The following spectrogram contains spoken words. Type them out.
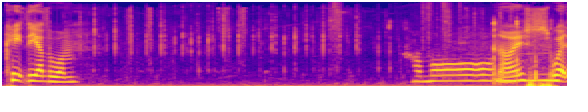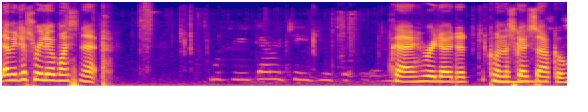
keep the other one. Come on. Nice. Wait, let me just reload my snip. Matthew, guaranteed you'll get one. Okay, reloaded. Come on, let's go circle.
